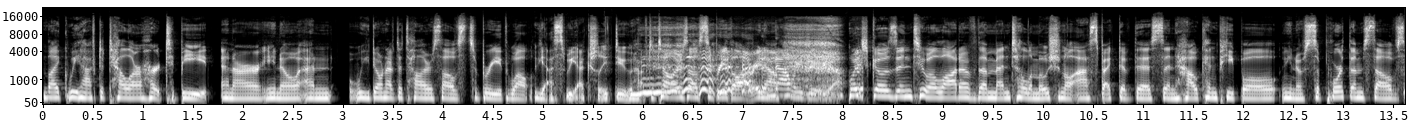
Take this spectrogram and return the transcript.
like we have to tell our heart to beat and our you know and we don't have to tell ourselves to breathe. Well yes we actually do have to tell ourselves to breathe a lot right now. Now we do yeah. Which goes into a lot of the mental emotional aspect of this and how can people you know support themselves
